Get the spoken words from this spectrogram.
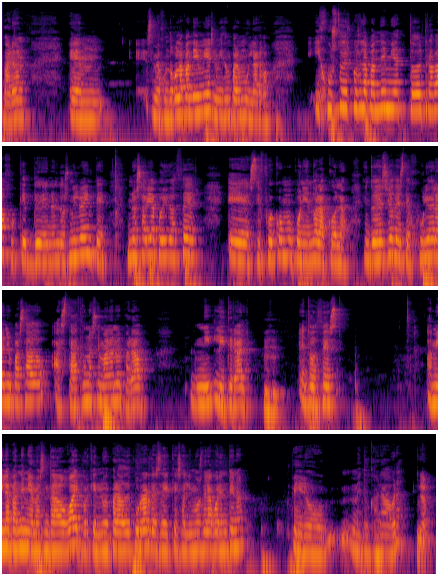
parón. Em, se me juntó con la pandemia y se me hizo un parón muy largo. Y justo después de la pandemia, todo el trabajo que en el 2020 no se había podido hacer, eh, se fue como poniendo a la cola. Entonces yo desde julio del año pasado hasta hace una semana no he parado, ni, literal. Entonces, a mí la pandemia me ha sentado guay porque no he parado de currar desde que salimos de la cuarentena, pero me tocará ahora. Ya.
